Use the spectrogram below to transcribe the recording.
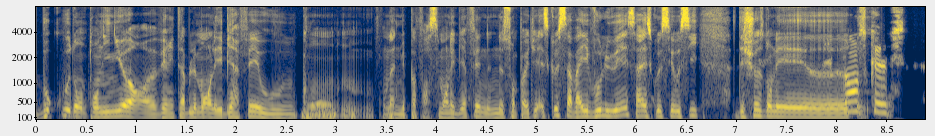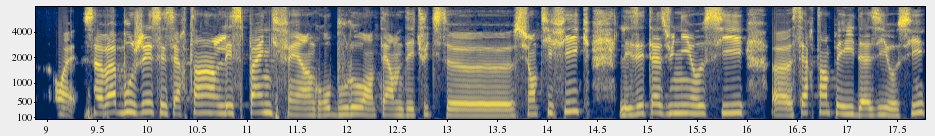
beaucoup dont on ignore véritablement les bienfaits ou qu'on n'admet pas forcément les bienfaits ne, sont pas utilisés. Est-ce que ça va évoluer ça? Est-ce que c'est aussi des choses dont les... Je pense que Ouais, ça va bouger, c'est certain. L'Espagne fait un gros boulot en termes d'études euh, scientifiques, les États-Unis aussi, euh, certains pays d'Asie aussi.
